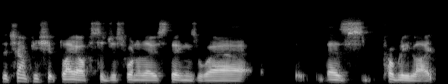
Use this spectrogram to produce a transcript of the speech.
the championship playoffs are just one of those things where there's probably like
